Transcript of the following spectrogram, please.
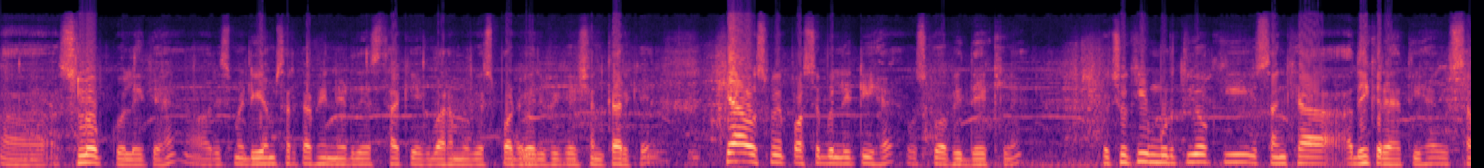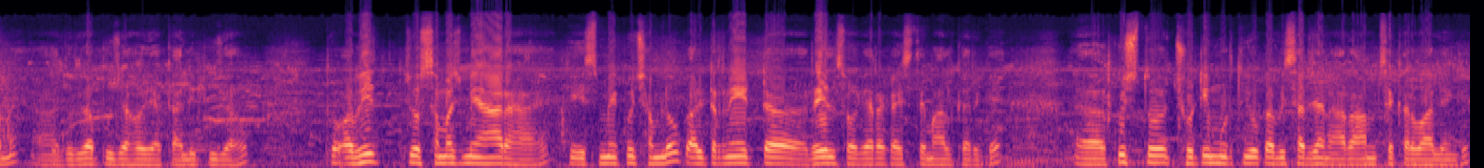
स्लोप को लेके हैं और इसमें डीएम सर का भी निर्देश था कि एक बार हम लोग स्पॉट वेरिफिकेशन करके क्या उसमें पॉसिबिलिटी है, उसको अभी देख लें। तो चूँकि मूर्तियों की संख्या अधिक रहती है उस समय दुर्गा पूजा हो या काली पूजा हो तो अभी जो समझ में आ रहा है कि इसमें कुछ हम लोग अल्टरनेट रेल्स वगैरह का इस्तेमाल करके कुछ तो छोटी मूर्तियों का विसर्जन आराम से करवा लेंगे।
